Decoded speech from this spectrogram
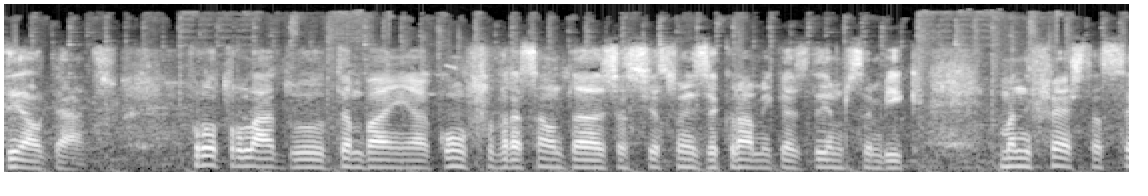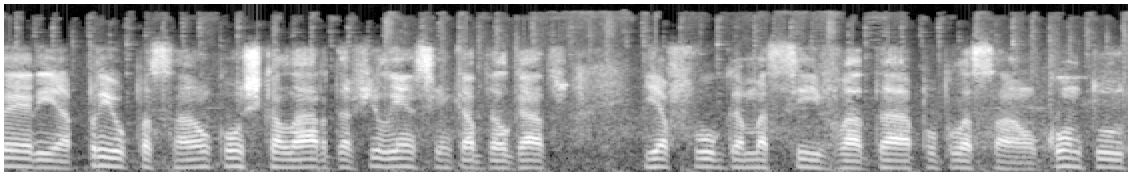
Delgado. Por outro lado, também a Confederação das Associações Económicas de Moçambique manifesta séria preocupação com o escalar da violência em Cabo Delgado e a fuga massiva da população. Contudo,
